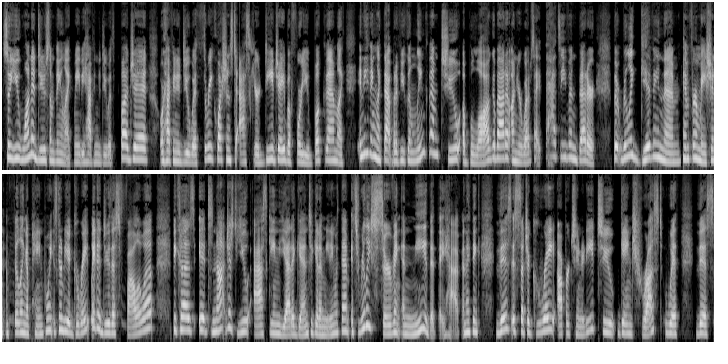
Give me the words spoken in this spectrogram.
So you want to do something like maybe having to do with budget or having to do with three questions to ask your DJ before you book them, like anything like that. But if you can link them to a blog about it on your website, that's even better. But really giving them information and filling a pain point is going to be a great way to do this follow up because it's not just you asking yet again to get a meeting with them, it's really serving a need that they have. And I think this is such a great opportunity to gain trust with this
